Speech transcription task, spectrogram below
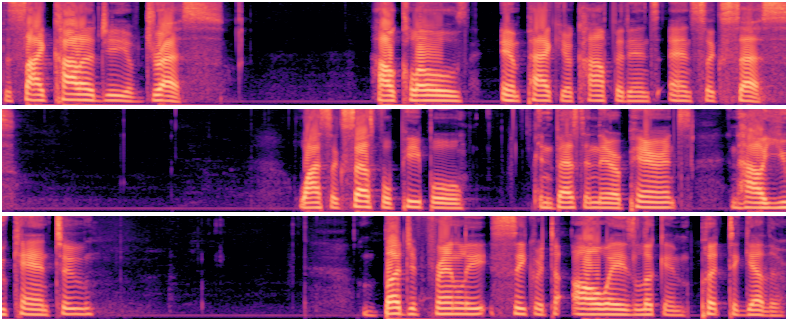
The psychology of dress how clothes impact your confidence and success. Why successful people invest in their appearance and how you can too. Budget friendly secret to always looking put together.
